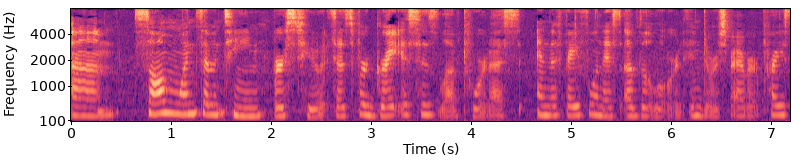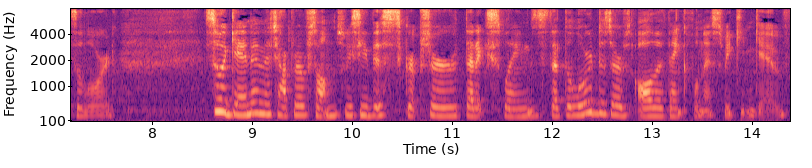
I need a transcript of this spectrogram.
Um, Psalm 117, verse 2, it says, For great is his love toward us, and the faithfulness of the Lord endures forever. Praise the Lord. So, again, in the chapter of Psalms, we see this scripture that explains that the Lord deserves all the thankfulness we can give.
